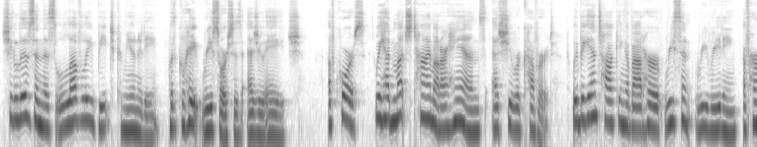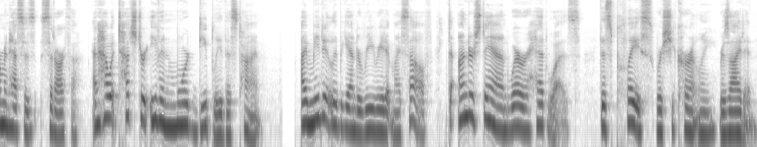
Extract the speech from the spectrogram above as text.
She lives in this lovely beach community with great resources as you age. Of course, we had much time on our hands as she recovered. We began talking about her recent rereading of Hermann Hesse's Siddhartha and how it touched her even more deeply this time. I immediately began to reread it myself to understand where her head was, this place where she currently resided.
